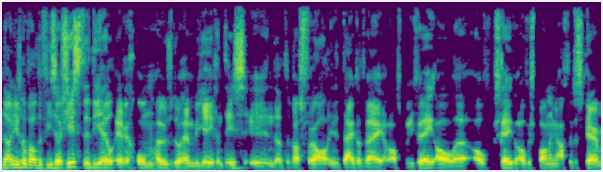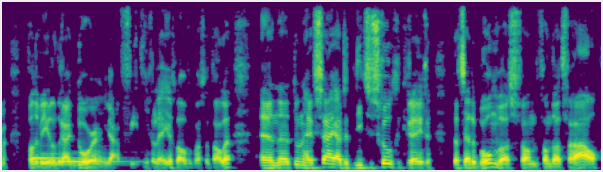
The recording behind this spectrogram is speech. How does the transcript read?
Nou, in ieder geval de visagiste die heel erg onheus door hem bejegend is. En dat was vooral in de tijd dat wij als privé al eh, over, schreven over spanningen achter de schermen van de wereld draait door. Een jaar of 14 geleden geloof ik was dat al. Hè? En eh, toen heeft zij uit het niets de schuld gekregen dat zij de bron was van, van dat verhaal.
